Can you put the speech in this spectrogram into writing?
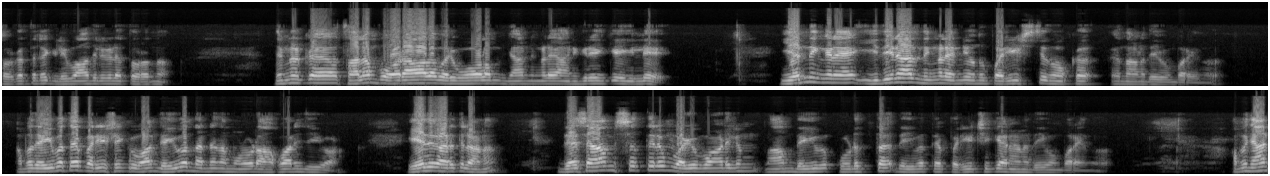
സ്വർഗത്തിലെ കിളിവാതിലുകളെ തുറന്ന് നിങ്ങൾക്ക് സ്ഥലം പോരാതെ വരുവോളം ഞാൻ നിങ്ങളെ അനുഗ്രഹിക്കുകയില്ലേ? എന്നിങ്ങനെ ഇതിനാൽ നിങ്ങൾ എന്നെ ഒന്ന് പരീക്ഷിച്ച് നോക്ക് എന്നാണ് ദൈവം പറയുന്നത്. അപ്പോൾ ദൈവത്തെ പരീക്ഷിക്കുവാൻ ദൈവം തന്നെ നമ്മളോട് ആഹ്വാനം ചെയ്യുവാണ്. ഏത് കാര്യത്തിലാണ്? ദശാംശത്തിലും വഴിപാടിലും നാം ദൈവ കൊടുത്ത ദൈവത്തെ പരീക്ഷിക്കാനാണ് ദൈവം പറയുന്നത്. അപ്പോൾ ഞാൻ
